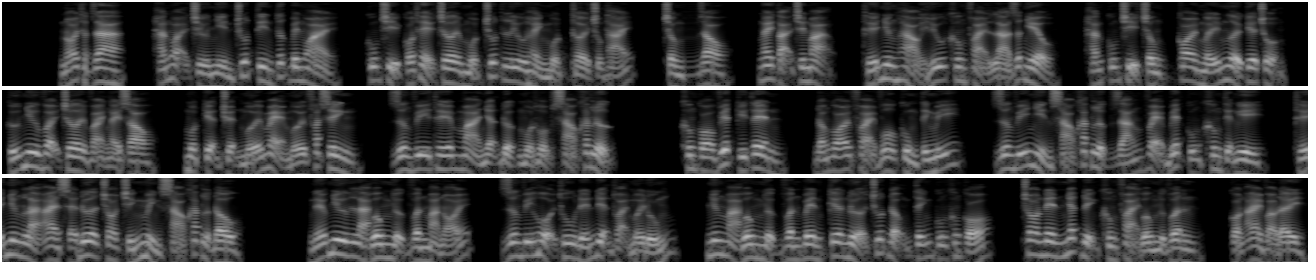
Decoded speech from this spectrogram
Nói thật ra, hắn ngoại trừ nhìn chút tin tức bên ngoài cũng chỉ có thể chơi một chút lưu hành một thời trọng thái, trồng rau, ngay tại trên mạng, thế nhưng hảo hữu không phải là rất nhiều, hắn cũng chỉ trông coi mấy người kia trộm, cứ như vậy chơi vài ngày sau, một kiện chuyện mới mẻ mới phát sinh, dương vĩ thế mà nhận được một hộp xào khắc lực. Không có viết ký tên, đóng gói phải vô cùng tinh mỹ, dương vĩ nhìn xào khắc lực dáng vẻ biết cũng không tiện nghi, thế nhưng là ai sẽ đưa cho chính mình xào khắc lực đâu? Nếu như là ông nhược vân mà nói, dương vĩ hội thu đến điện thoại mới đúng, nhưng mà ông nhược vân bên kia nửa chút động tĩnh cũng không có, cho nên nhất định không phải ông nhược vân, còn ai vào đây?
